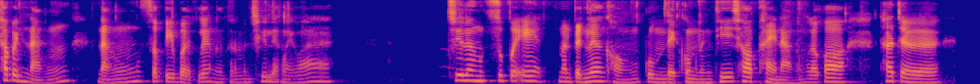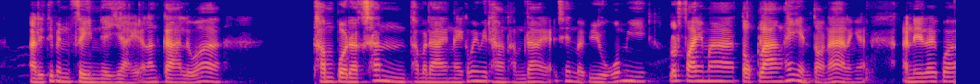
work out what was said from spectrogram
ถ้าเป็นหนังหนังสปีลเบิร์กเรื่องหนึ่งแต่มันชื่อเรื่องอะไรวะ ชื่อเรื่องซูเปอร์เอมันเป็นเรื่องของกลุ่มเด็กกลุ่มหนึ่งที่ชอบถ่ายหนัง แล้วก็ถ้าเจออะไรที่เป็น scene ใหญ่ ๆ อลังการหรือว่า ทำ production ธรรมดายังไงก็ไม่มีทางทำได้ เช่นแบบอยู่ก็มีรถไฟมาตกรางให้เห็นต่อหน้าอะไรเงี้ย อันนี้เรียกว่า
